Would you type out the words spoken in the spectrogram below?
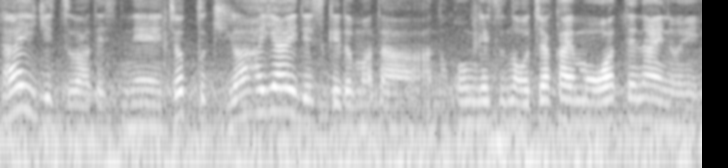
来月はですねちょっと気が早いですけどまだあの今月のお茶会も終わってないのに。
